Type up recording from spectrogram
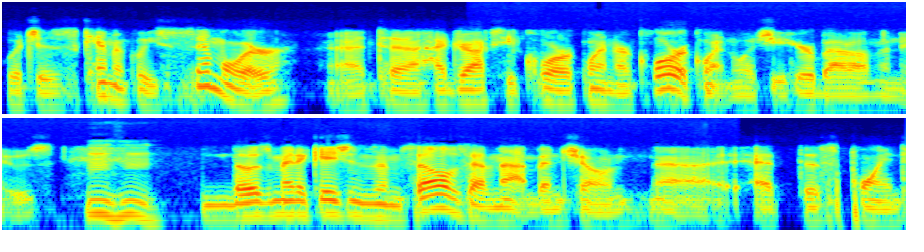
which is chemically similar uh, to hydroxychloroquine or chloroquine, which you hear about on the news. Mm-hmm. Those medications themselves have not been shown uh, at this point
